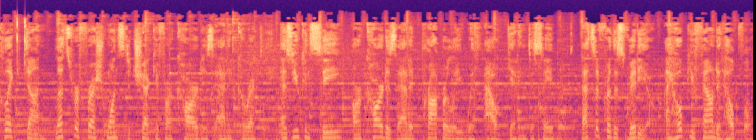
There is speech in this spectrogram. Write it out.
Click Done. Let's refresh once to check if our card is added correctly. As you can see, our card is added properly without getting disabled. That's it for this video. I hope you found it helpful.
